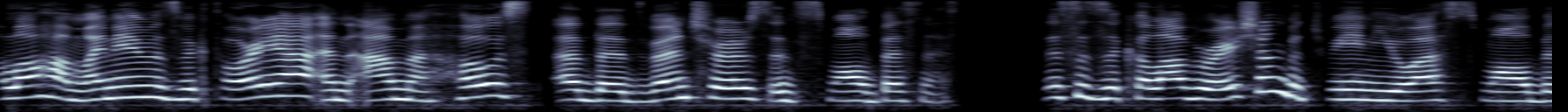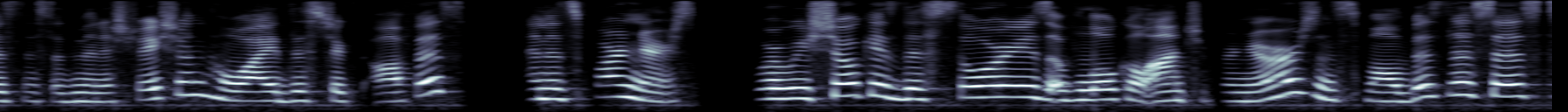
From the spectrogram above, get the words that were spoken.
Aloha, my name is Victoria, and I'm a host at the Adventures in Small Business. This is a collaboration between U.S. Small Business Administration, Hawaii District Office, and its partners, where we showcase the stories of local entrepreneurs and small businesses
